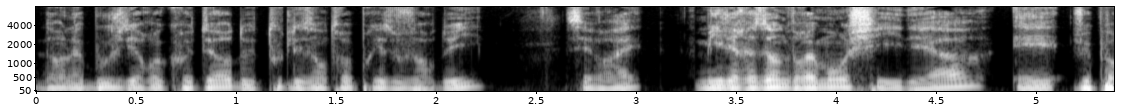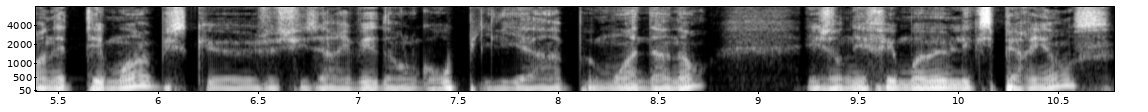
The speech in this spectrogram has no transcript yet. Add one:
dans la bouche des recruteurs de toutes les entreprises aujourd'hui, c'est vrai, mais ils résonnent vraiment chez IDEA et je peux en être témoin puisque je suis arrivé dans le groupe il y a un peu moins d'un an et j'en ai fait moi-même l'expérience.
